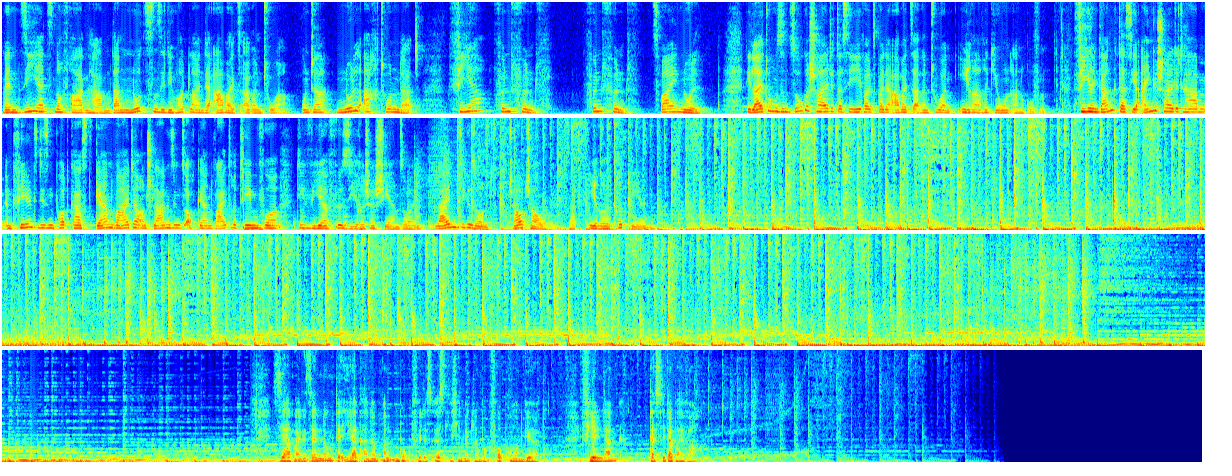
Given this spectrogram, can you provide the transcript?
Wenn Sie jetzt noch Fragen haben, dann nutzen Sie die Hotline der Arbeitsagentur unter 0800 455 5520. Die Leitungen sind so geschaltet, dass Sie jeweils bei der Arbeitsagentur in Ihrer Region anrufen. Vielen Dank, dass Sie eingeschaltet haben. Empfehlen Sie diesen Podcast gern weiter und schlagen Sie uns auch gern weitere Themen vor, die wir für Sie recherchieren sollen. Bleiben Sie gesund. Ciao, ciao, sagt Ihre Gielen. Sie haben eine Sendung der IHK Neubrandenburg für das östliche Mecklenburg-Vorpommern gehört. Vielen Dank, dass Sie dabei waren.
